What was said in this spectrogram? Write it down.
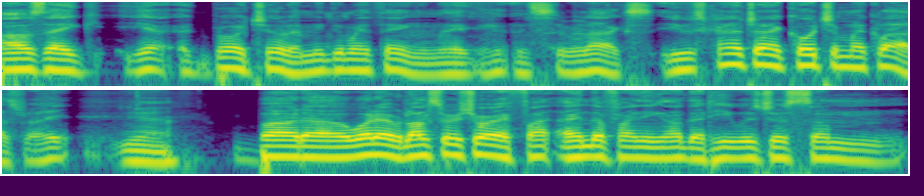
I was like, yeah, bro, chill, let me do my thing, like it's relax. He was kind of trying to coach in my class, right? Yeah. But uh, whatever. Long story short, I, fi- I ended up finding out that he was just some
